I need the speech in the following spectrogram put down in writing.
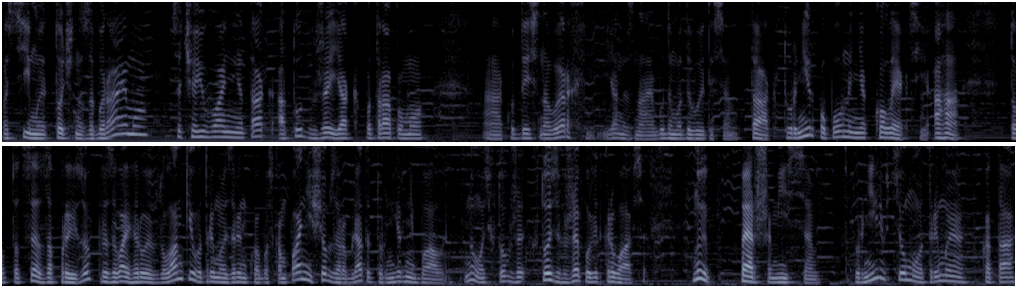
Ось ці ми точно забираємо. Це чаювання, так. А тут вже як потрапимо а, кудись наверх, я не знаю, будемо дивитися. Так, турнір поповнення колекції. Ага. Тобто це за призов. Призивай героїв з уламків, отримує з ринку або з компанії, щоб заробляти турнірні бали. Ну ось хто вже, хтось вже повідкривався. Ну і перше місце в турнірі в цьому отримує кота,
